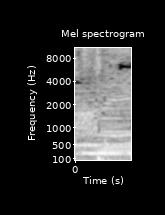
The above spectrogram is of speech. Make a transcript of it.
to.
